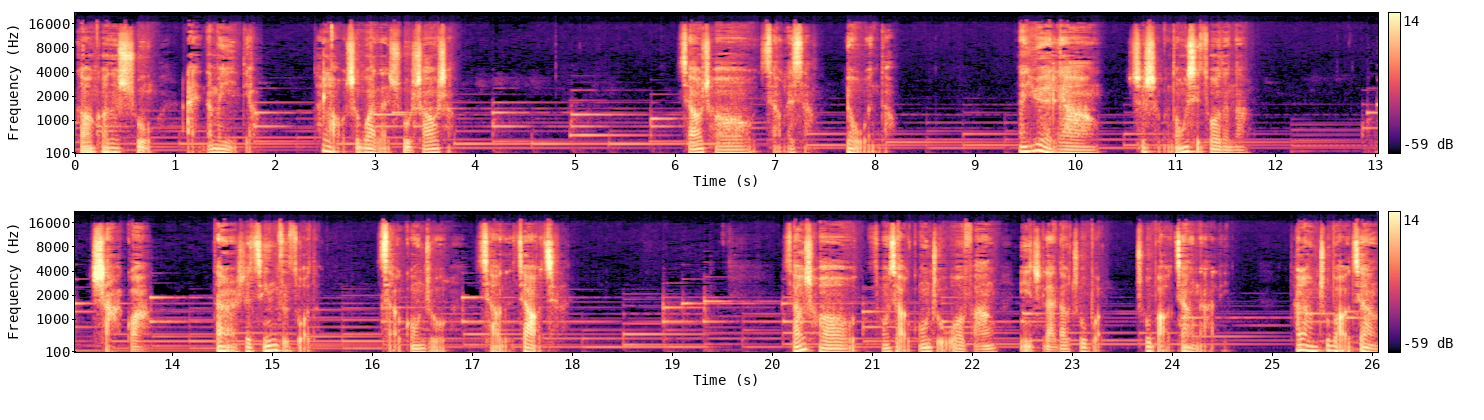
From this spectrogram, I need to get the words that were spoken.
高高的树矮那么一点儿，它老是挂在树梢上。”小丑想了想，又问道：“那月亮是什么东西做的呢？”傻瓜，当然是金子做的。小公主笑着叫起来。小丑从小公主卧房一直来到珠宝珠宝匠那里，他让珠宝匠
